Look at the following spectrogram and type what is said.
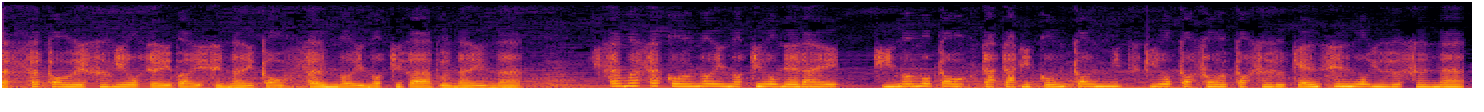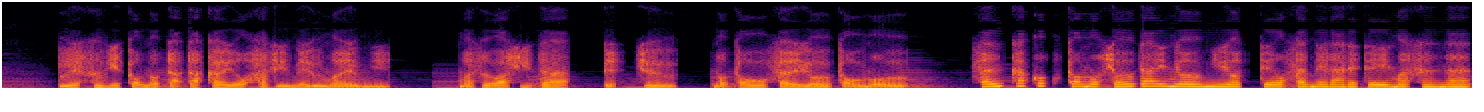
さっさと上杉を成敗しないとおっさんの命が危ないな。久政公の命を狙い、日の元を再び混沌に突き落とそうとする謙信を許すな。上杉との戦いを始める前に、まずは飛騨、越中、能登を抑えようと思う。三カ国とも小大名によって治められていますな。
